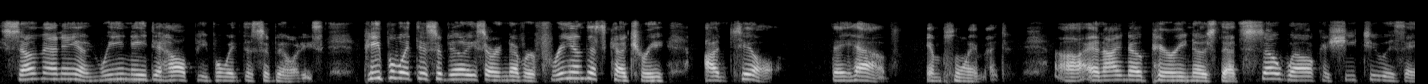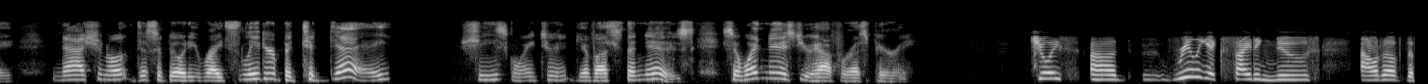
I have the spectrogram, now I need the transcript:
so many, and we need to help people with disabilities. People with disabilities are never free in this country until they have employment. Uh, and I know Peri knows that so well because she too is a national disability rights leader. But today, she's going to give us the news. So, what news do you have for us, Peri? Joyce, uh, really exciting news out of the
